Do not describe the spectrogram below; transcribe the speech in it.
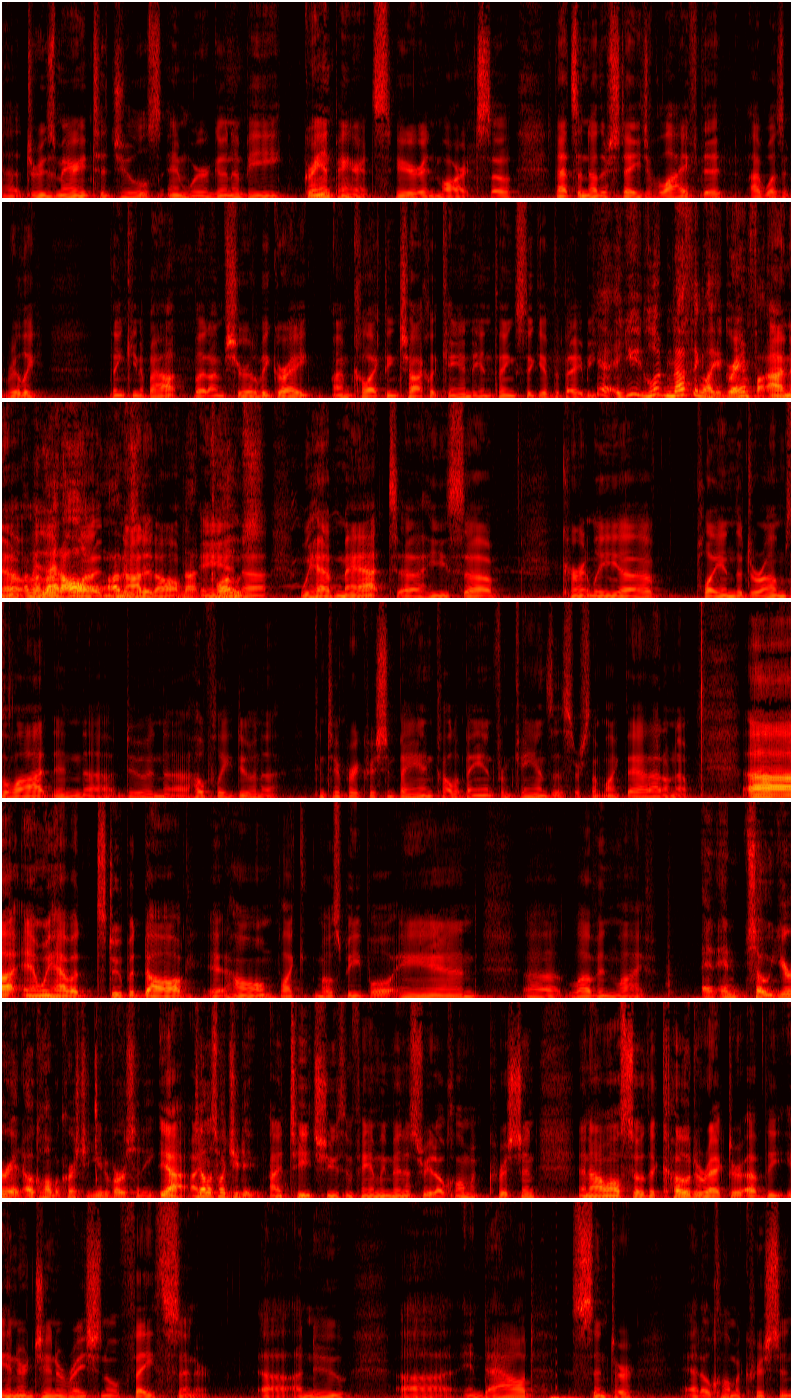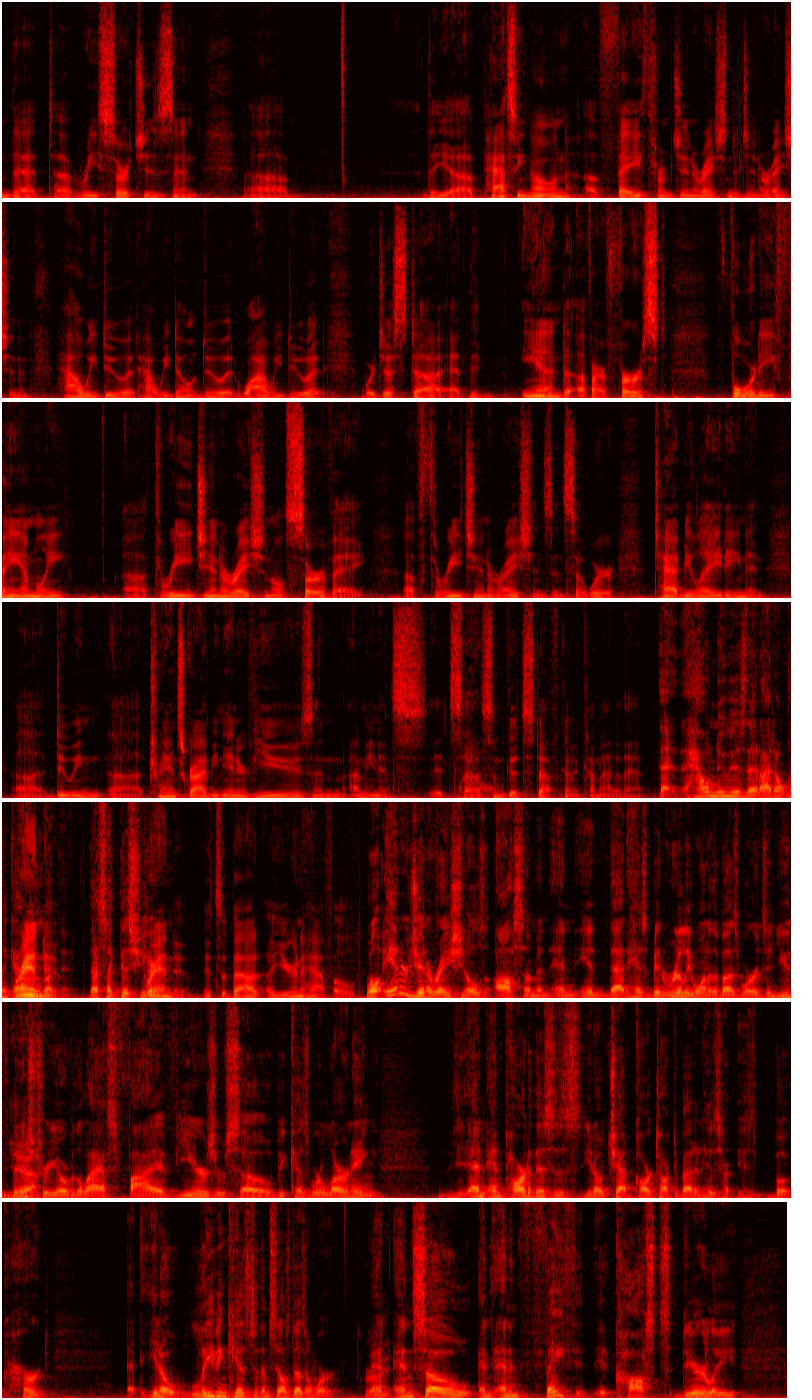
Uh, Drew's married to Jules, and we're going to be grandparents here in March. So that's another stage of life that I wasn't really thinking about, but I'm sure it'll be great. I'm collecting chocolate candy and things to give the baby. Yeah, you look nothing like a grandfather. I know. I mean, look- at all. well, not at all. Not and, close. Uh, we have Matt. Uh, he's uh, currently uh, playing the drums a lot and uh, doing, uh, hopefully, doing a contemporary Christian band called a band from Kansas or something like that. I don't know. Uh, and we have a stupid dog at home, like most people, and uh, loving life. and, and so you're at Oklahoma Christian University. Yeah, I- Tell us what you do. I teach youth and family ministry at Oklahoma Christian, and I'm also the co director of the Intergenerational Faith Center, uh, a new uh, endowed center at Oklahoma Christian that uh, researches and uh, the uh, passing on of faith from generation to generation and how we do it, how we don't do it, why we do it. We're just uh, at the end of our first 40 family, uh, three generational survey of three generations. And so we're tabulating and uh, doing, uh, transcribing interviews. And I mean, it's, it's uh, some good stuff going to come out of that. That how new is that? I don't think I Brand knew about new. that. That's like this year. Brand new. It's about a year and a half old. Well, intergenerational is awesome, and, and, and that has been really one of the buzzwords in youth Yeah. ministry over the last five years or so because we're learning, and, and part of this is, you know, Chap Clark talked about in his, his book, Hurt, uh, you know, leaving kids to themselves doesn't work. Right. And, and so, and, and in faith, it, it costs dearly.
